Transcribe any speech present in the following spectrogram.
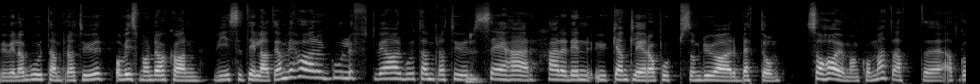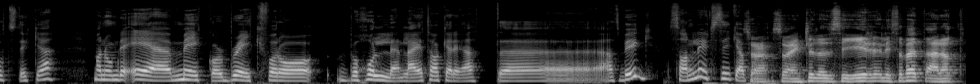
vi vil ha god temperatur. Og hvis man da kan vise til at ja, vi har god luft, vi har god temperatur, mm. se her, her er din ukentlige rapport som du har bedt om, så har jo man kommet et, et godt stykke. Men om det er make or break for å beholde en leietaker i et, et bygg, sannelig ikke sikker på. Så, så egentlig det du sier, Elisabeth, er at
